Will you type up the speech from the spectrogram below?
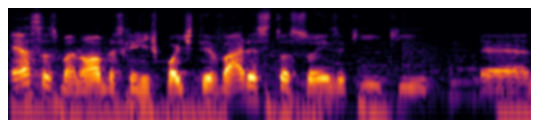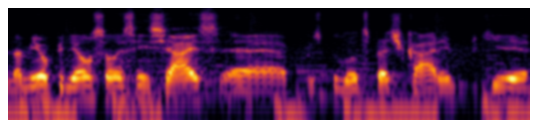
Essas manobras que a gente pode ter várias situações aqui que, é, na minha opinião, são essenciais para os pilotos praticarem, porque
